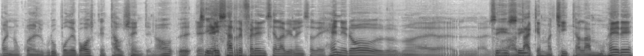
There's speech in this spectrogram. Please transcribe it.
bueno, con el grupo de voz que está ausente, ¿no? Eh, eh, Sí. Esa referencia a la violencia de género, los ataques machistas a las mujeres,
